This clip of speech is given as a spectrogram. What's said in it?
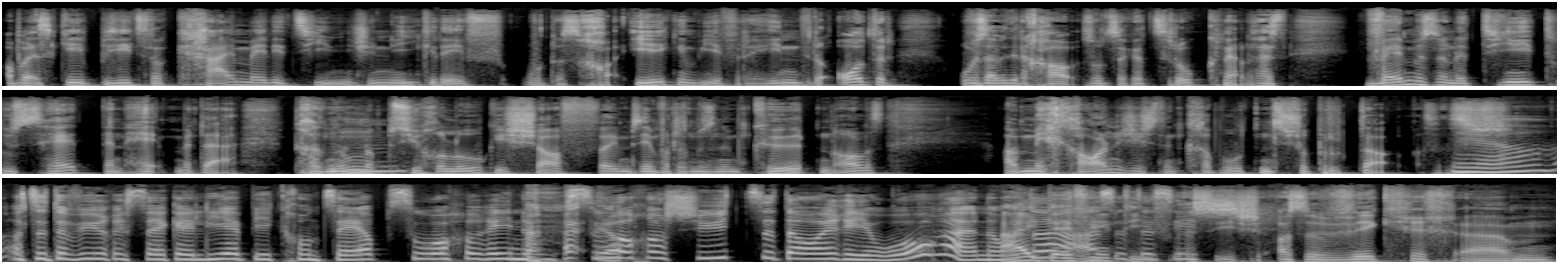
Aber es gibt bis jetzt noch keinen medizinischen Eingriff, der das kann irgendwie verhindern oder wo es auch wieder kann, sozusagen zurücknehmen kann. Das heisst, wenn man so einen Tinnitus hat, dann hat man den. Man kann nur noch Mhm. psychologisch arbeiten, im Sinne, von, dass man es nicht mehr hört und alles. Aber mechanisch ist es dann kaputt und es ist schon brutal. Also, ist- Ja, also da würde ich sagen, liebe Konzertbesucherinnen und Besucher, schützen eure Ohren, oder? Nein, Also definitiv. das es ist also wirklich, ähm,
